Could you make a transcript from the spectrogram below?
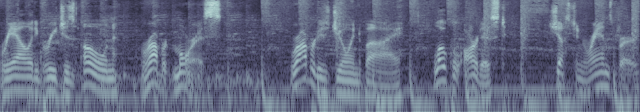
Reality Breach's own Robert Morris. Robert is joined by local artist Justin Ransberg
